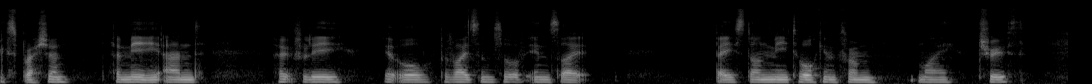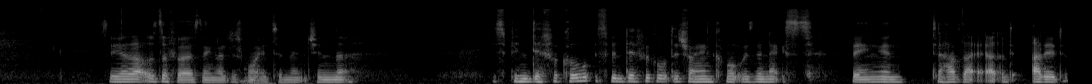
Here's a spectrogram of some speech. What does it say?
expression for me, and hopefully it will provide some sort of insight based on me talking from my truth. So yeah, that was the first thing I just wanted to mention that it's been difficult. It's been difficult to try and come up with the next thing and to have that added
